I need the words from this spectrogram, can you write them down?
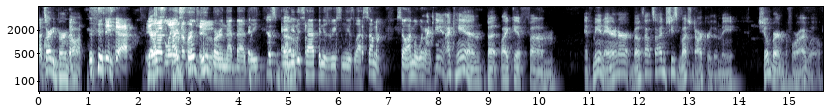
It's already burned off. yeah. You're I, on layer I number still two. do burn that badly, Just and it has happened as recently as last summer. So I'm I aware. can I can, but like if um if me and Erin are both outside and she's much darker than me, she'll burn before I will.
